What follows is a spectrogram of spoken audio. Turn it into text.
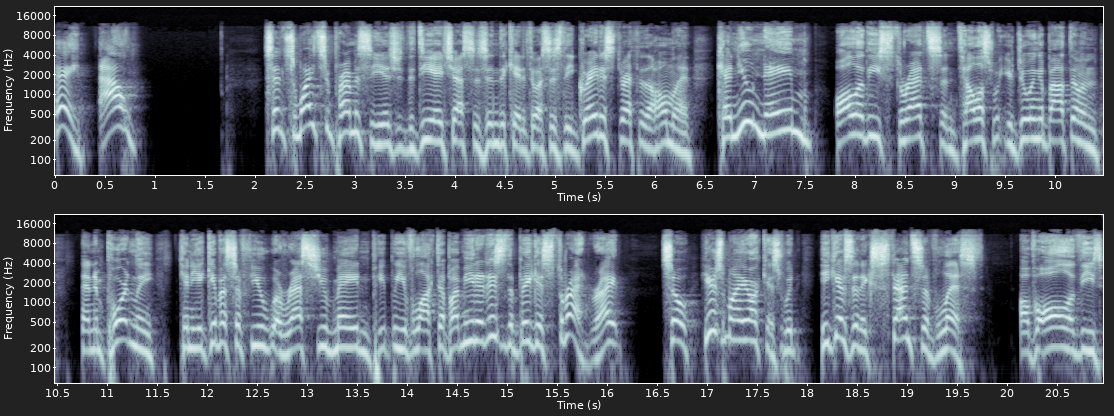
Hey, Al, since white supremacy is the DHS has indicated to us is the greatest threat to the homeland, can you name all of these threats and tell us what you're doing about them and And importantly, can you give us a few arrests you've made and people you've locked up? I mean, it is the biggest threat, right? So here's Mayorkas. He gives an extensive list of all of these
